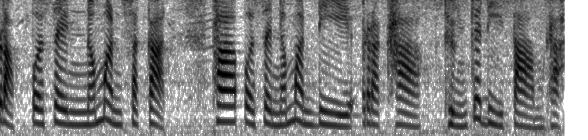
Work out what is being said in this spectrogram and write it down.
ปรับเปอร์เซ็นต์น้ำมันสกัด ถ้าเปอร์เซ็นต์น้ำมันดี ราคาถึงจะดีตามค่ะ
